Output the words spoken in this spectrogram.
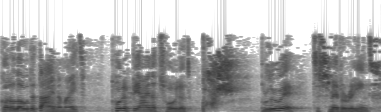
got a load of dynamite, put it behind a toilet, push, blew it to smithereens.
